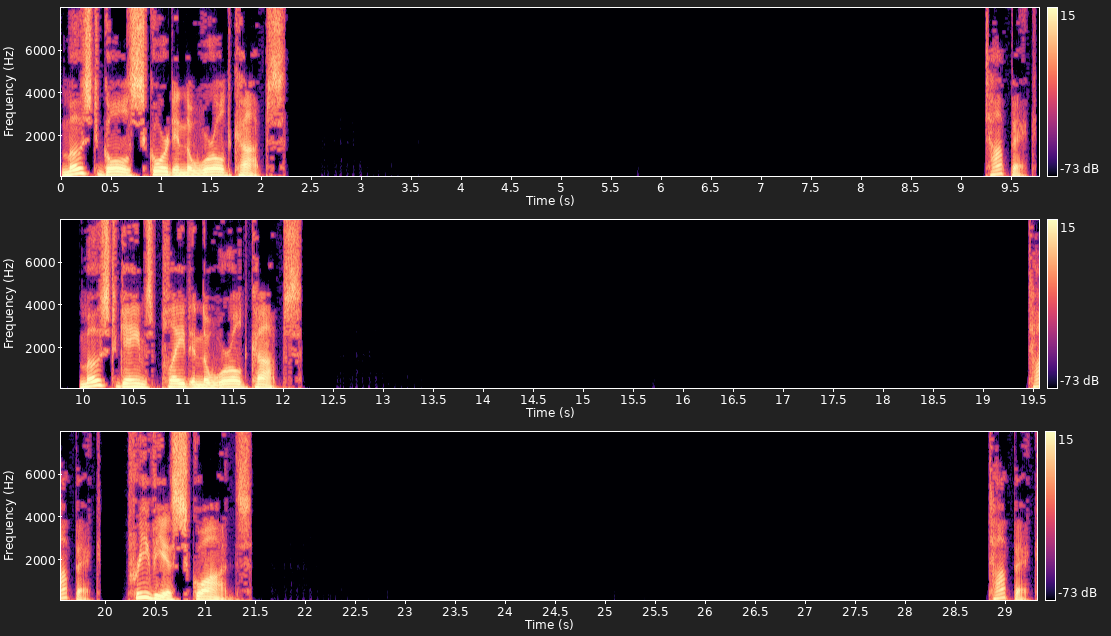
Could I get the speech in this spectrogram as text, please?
Most goals scored in the World Cups. Topic: Most games played in the World Cups. Topic: Previous squads. Topic:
